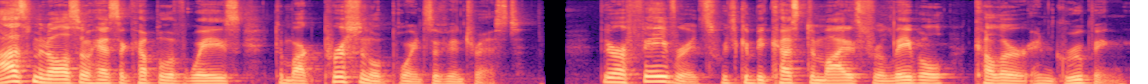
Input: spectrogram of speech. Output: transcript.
OsmAnd also has a couple of ways to mark personal points of interest. There are favorites, which can be customized for label, color, and grouping.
